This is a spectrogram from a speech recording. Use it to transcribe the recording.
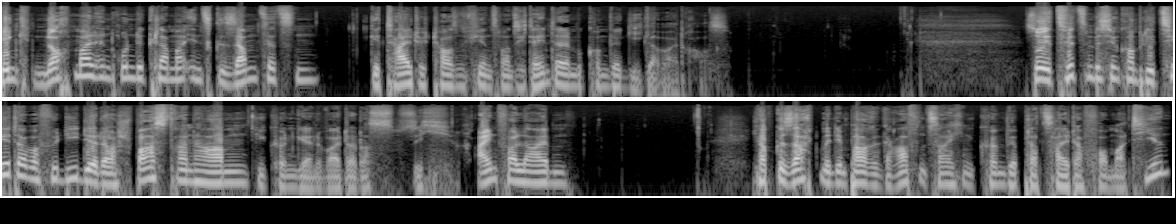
Ding nochmal in runde Klammer insgesamt setzen. Geteilt durch 1024 dahinter, dann bekommen wir Gigabyte raus. So, jetzt wird es ein bisschen komplizierter, aber für die, die da Spaß dran haben, die können gerne weiter das sich einverleiben. Ich habe gesagt, mit dem Paragraphenzeichen können wir Platzhalter formatieren.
